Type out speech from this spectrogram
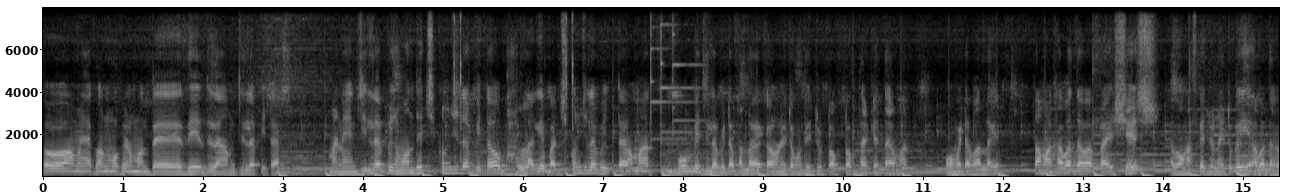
তো আমি এখন মুখের মধ্যে দিয়ে দিলাম জিলাপিটা। মানে জিলাপির মধ্যে চিকন জিলাপিটাও ভালো লাগে বা চিকন জিলাপিটা আমার বোম্বে জিলাপিটা ভালো লাগে, কারণ এটার মধ্যে একটু টক টক থাকে, তাই আমার বোম্বেটা ভালো লাগে। তো আমার খাবার দাবার প্রায় শেষ, এবং আজকের জন্য এটুকুই। আবার দেখা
